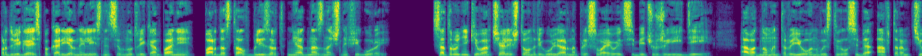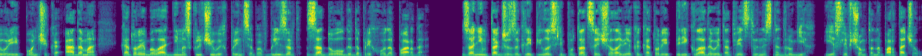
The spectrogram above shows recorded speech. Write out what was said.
Продвигаясь по карьерной лестнице внутри компании, Пардо стал в Blizzard неоднозначной фигурой. Сотрудники ворчали, что он регулярно присваивает себе чужие идеи, а в одном интервью он выставил себя автором теории пончика Адама, которая была одним из ключевых принципов Blizzard задолго до прихода Парда. За ним также закрепилась репутация человека, который перекладывает ответственность на других, если в чем-то напортачил.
